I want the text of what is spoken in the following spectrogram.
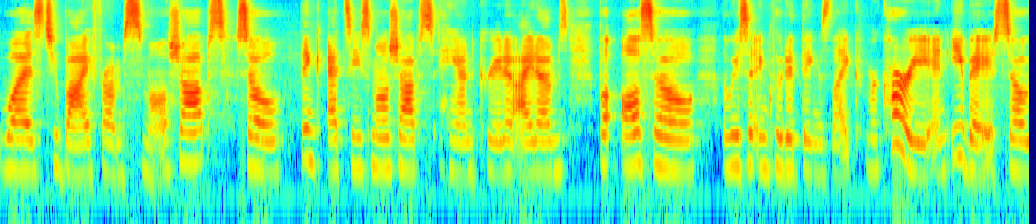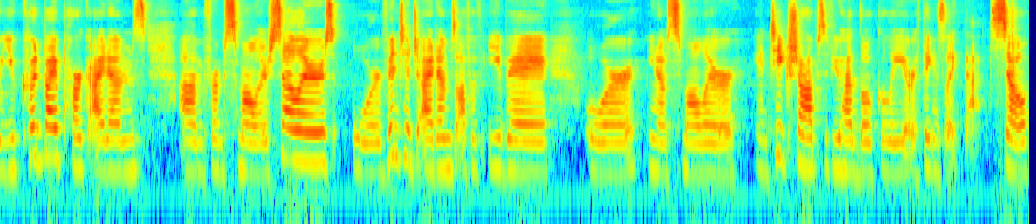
was to buy from small shops. So think Etsy small shops, hand created items, but also Louisa included things like Mercari and eBay. So you could buy park items um, from smaller sellers or vintage items off of eBay or you know smaller antique shops if you had locally or things like that. So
